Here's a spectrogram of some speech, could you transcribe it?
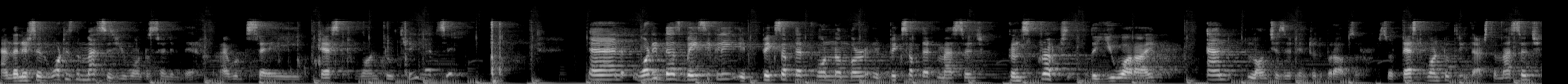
And then it says, what is the message you want to send in there? I would say test123, let's say and what it does basically it picks up that phone number it picks up that message constructs the URI and launches it into the browser. So test 123 that's the message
